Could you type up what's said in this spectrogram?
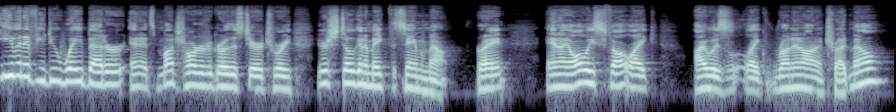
even if you do way better and it's much harder to grow this territory, you're still going to make the same amount. Right. And I always felt like I was like running on a treadmill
